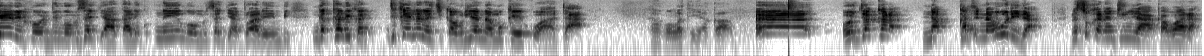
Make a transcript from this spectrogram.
kerikodi ngaomusajja akaliko naye ngaomusajja atwala embi nga kali kati tikaina nekikawulira namu kekwata ako nga teyakamba Eh, ojja kala na, kati nawulira nasooka nentunira akawala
